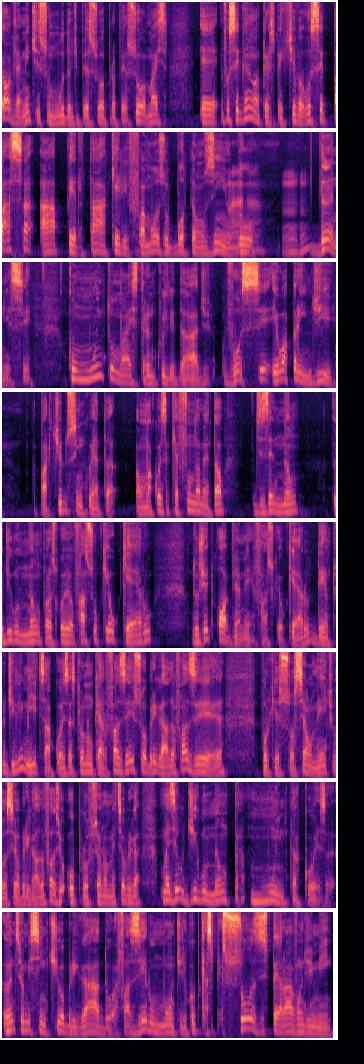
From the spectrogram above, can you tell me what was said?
E, obviamente isso muda de pessoa para pessoa, mas é, você ganha uma perspectiva, você passa a apertar aquele famoso botãozinho do uhum. dane-se com muito mais tranquilidade. Você, eu aprendi partir dos 50, uma coisa que é fundamental, dizer não. Eu digo não para as coisas, eu faço o que eu quero, do jeito. Obviamente, faço o que eu quero dentro de limites. Há coisas que eu não quero fazer e sou obrigado a fazer, porque socialmente você é obrigado a fazer, ou profissionalmente você é obrigado. Mas eu digo não para muita coisa. Antes eu me sentia obrigado a fazer um monte de coisa, porque as pessoas esperavam de mim.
